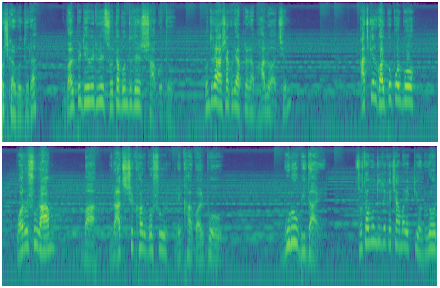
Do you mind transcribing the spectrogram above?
নমস্কার বন্ধুরা। গল্পের ঢেবে ঢেবে শ্রোতা বন্ধুদের স্বাগত। বন্ধুরা, আশা করি আপনারা ভালো আছেন। আজকের গল্প পড়ব পরশুরাম বা রাজশেখর বসুর লেখা গল্প, গুরু বিদায়। শ্রোতা বন্ধুদের কাছে আমার একটি অনুরোধ,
